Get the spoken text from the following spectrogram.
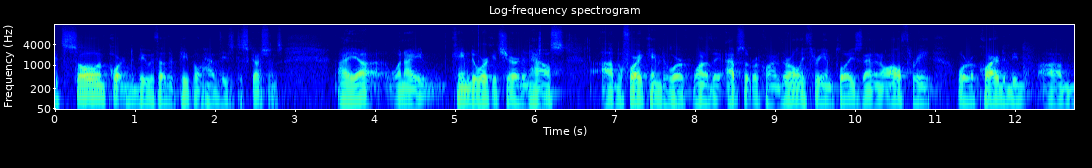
It's so important to be with other people and have these discussions. I, uh, when I came to work at Sheridan House, uh, before I came to work, one of the absolute requirements, there were only three employees then, and all three were required to be um,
